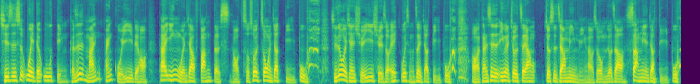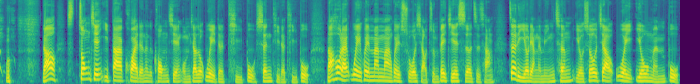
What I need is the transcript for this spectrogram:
其实是胃的屋顶，可是蛮蛮诡异的哈。它英文叫 fundus 哈，所以中文叫底部。其实我以前学医学的时候，哎，为什么这里叫底部？哦，但是因为就是这样，就是这样命名哈，所以我们就知道上面叫底部，然后中间一大块的那个空间，我们叫做胃的体部，身体的体部。然后后来胃会慢慢会缩小，准备接十二指肠。这里有两个名称，有时候叫胃幽门部，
